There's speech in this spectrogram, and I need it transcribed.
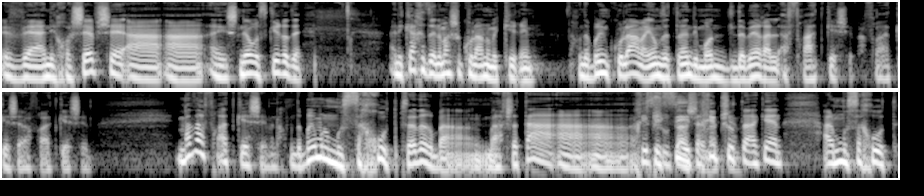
ואני חושב ששניאור הזכיר את זה. אני אקח את זה למה שכולנו מכירים. אנחנו מדברים כולם, היום זה טרנדי מאוד לדבר על הפרעת קשב, הפרעת קשב, הפרעת קשב. מה זה הפרעת קשב? אנחנו מדברים על מוסכות, בסדר? בהפשטה הכי פשוטה, הכי פשוטה, כן, על מוסכות.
